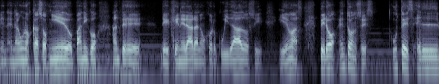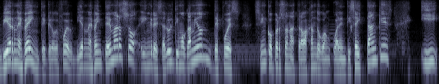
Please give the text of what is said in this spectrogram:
en, algunos casos miedo, pánico, antes de, generar a lo mejor cuidados y, demás. Pero entonces, ustedes el viernes 20, creo que fue, viernes 20 de marzo, ingresa el último camión, después cinco personas trabajando con 46 tanques y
